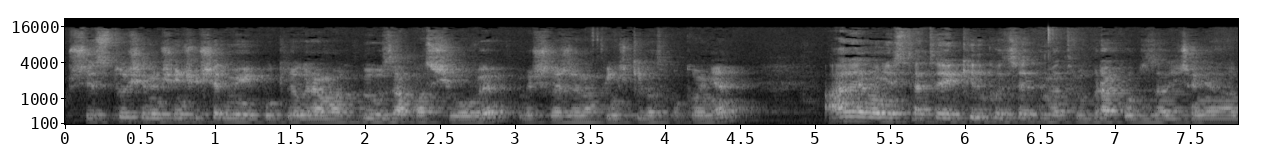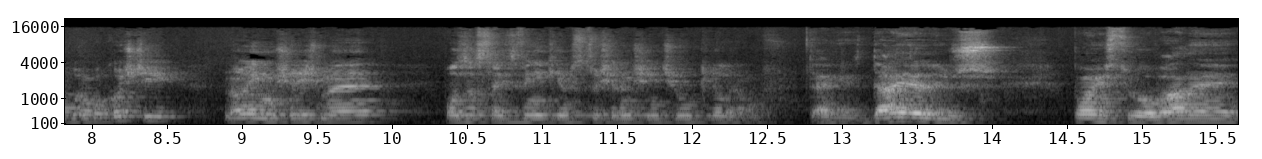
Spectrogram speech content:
Przy 177,5 kg był zapas siłowy, myślę, że na 5 kg spokojnie, ale no niestety kilku centymetrów brakło do zaliczenia głębokości, no i musieliśmy pozostać z wynikiem 170 kg. Tak jest. Daniel już poinstruowany,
